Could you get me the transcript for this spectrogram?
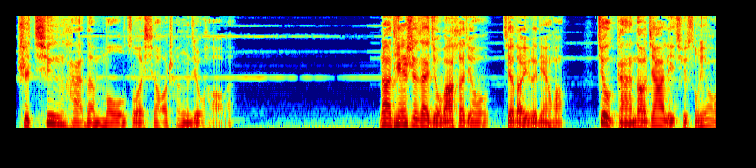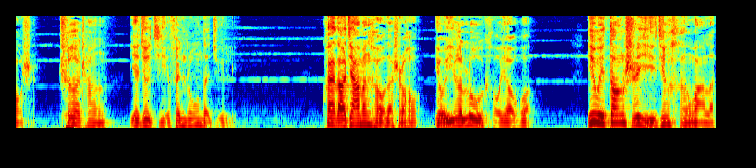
是青海的某座小城就好了。那天是在酒吧喝酒，接到一个电话，就赶到家里去送钥匙，车程也就几分钟的距离。快到家门口的时候，有一个路口要过，因为当时已经很晚了，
